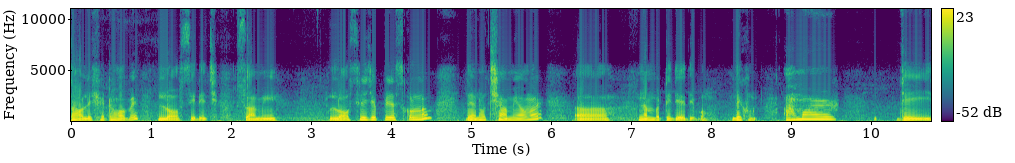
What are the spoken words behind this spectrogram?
তাহলে সেটা হবে ল সিরিজ সো আমি ল সিরিজে প্রেস করলাম। দেন হচ্ছে আমি আমার নাম্বারটি দিয়ে দিব। দেখুন, আমার যেই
